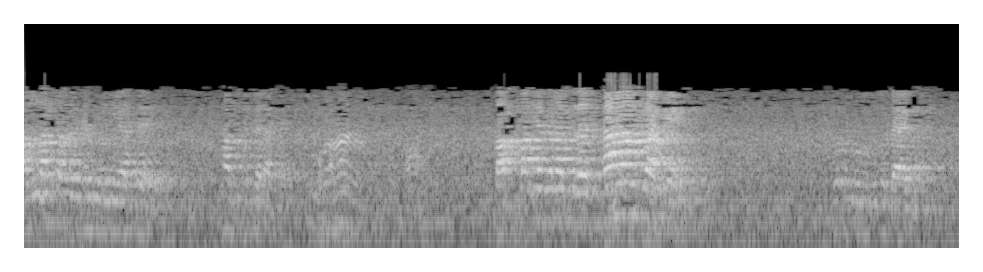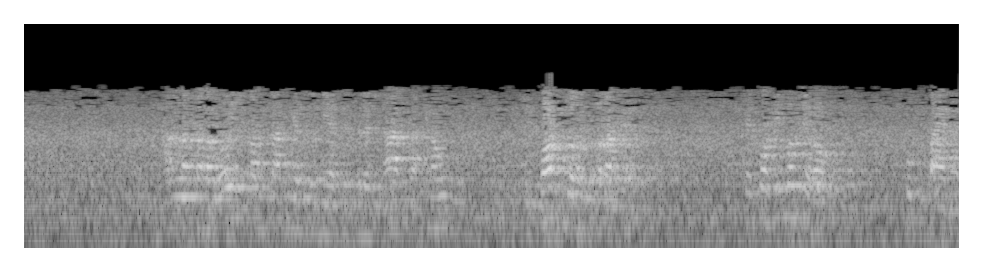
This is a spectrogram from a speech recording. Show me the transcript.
আল্লাহ তাদেরকে দুনিয়াতে শান্তিতে রাখে বাপ মাকে যারা প্রেশান রাখে আল্লাহ তারা ওই সন্তানকে দুনিয়াতে প্রেশান রাখে বিপদগ্রস্ত রাখে সে কোটিপতি হোক, খুব পায় না।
